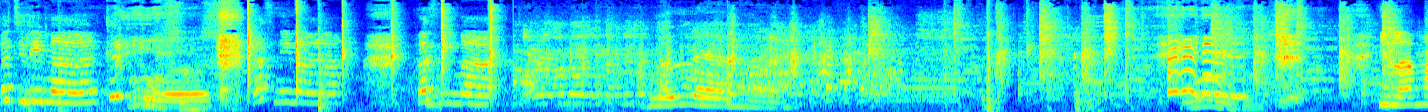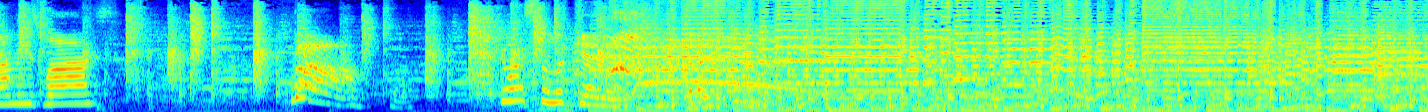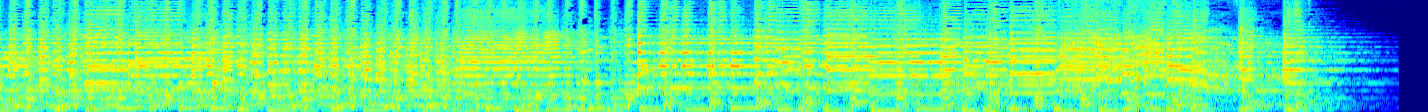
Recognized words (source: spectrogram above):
Bati Lima. Good oh, boy. That's Nima. That's Nima. No You love mommy's vlogs? He wants to look at it.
